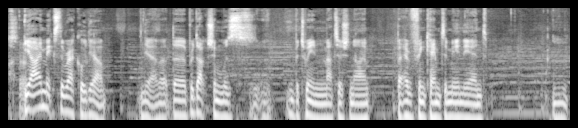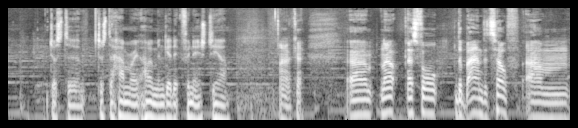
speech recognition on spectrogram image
So, Yeah, I mixed the record. Yeah, yeah. But the production was uh, between Matush and I, but everything came to me in the end. Mm, just to just to hammer it home and get it finished. Yeah. Okay. Um, now, as for the band itself, um,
